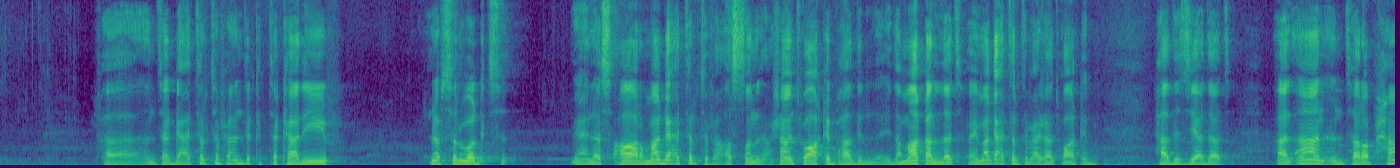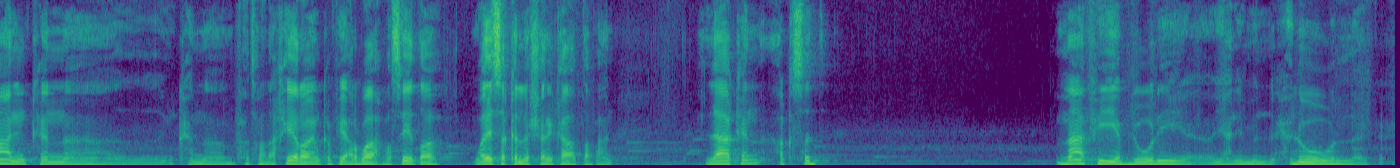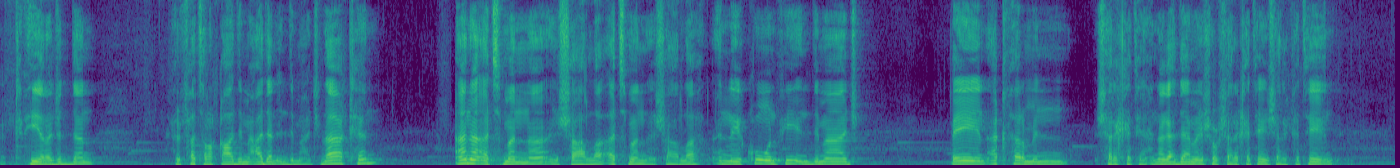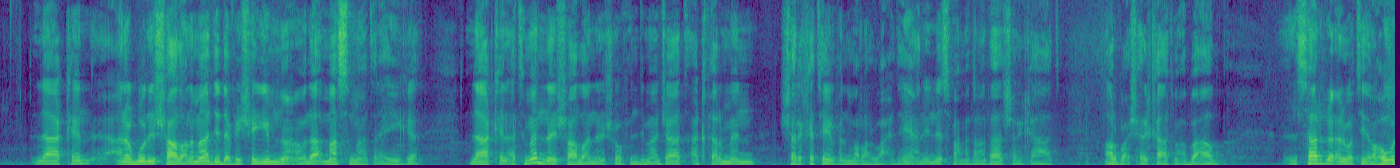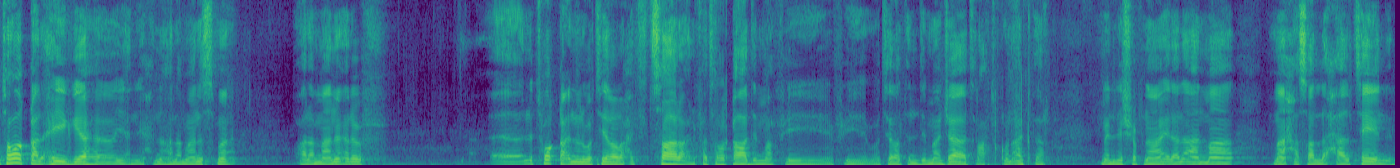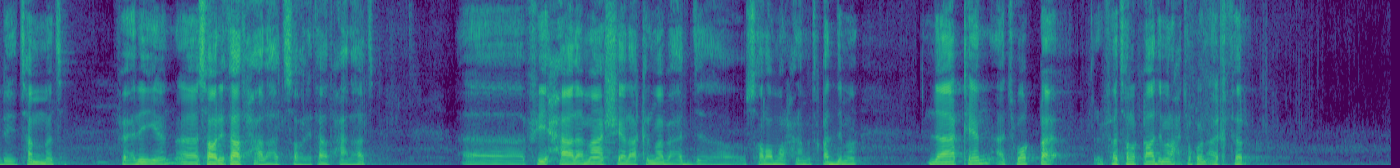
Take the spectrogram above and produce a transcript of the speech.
فأنت قاعد ترتفع عندك التكاليف. بنفس الوقت يعني الأسعار ما قاعد ترتفع أصلا عشان تواكب هذه إذا ما قلت فهي ما قاعد ترتفع عشان تواكب هذه الزيادات. الآن أنت ربحان يمكن يمكن الفترة الأخيرة يمكن في أرباح بسيطة وليس كل الشركات طبعا. لكن أقصد ما في يبدو لي يعني من حلول كثيرة جدا في الفترة القادمة عدا الاندماج. لكن أنا أتمنى إن شاء الله أتمنى إن شاء الله انه يكون في اندماج بين أكثر من شركتين. إحنا قاعد دائما نشوف شركتين شركتين. لكن أنا أقول إن شاء الله أنا ما أدري إذا في شيء يمنع أو لا ما سمعت الحقيقة. لكن أتمنى إن شاء الله إن نشوف اندماجات أكثر من شركتين في المرة الواحدة. يعني نسمع مثلا ثلاث شركات أربع شركات مع بعض. نسرع الوتيرة. هو متوقع الحقيقة يعني إحنا على ما نسمع وعلى ما نعرف آه، نتوقع إن الوتيرة راح تتسارع الفترة القادمة في في وتيرة الاندماجات راح تكون أكثر من اللي شفناه إلى الآن ما ما حصل له حالتين اللي تمت. فعليا. آه sorry ثلاث حالات sorry ثلاث حالات. آه في حالة ماشية لكن ما بعد آه، وصلوا مرحله متقدمة. لكن أتوقع الفترة القادمة راح تكون أكثر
